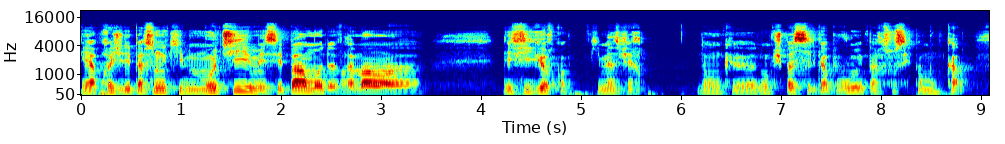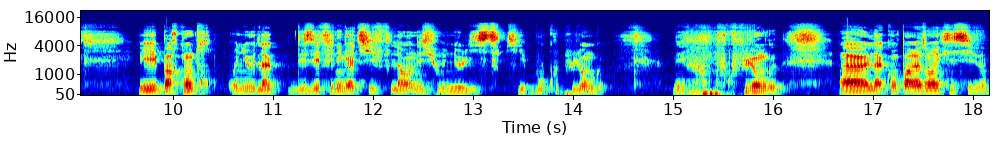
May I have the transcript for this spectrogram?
Et après, j'ai des personnes qui me motivent, mais c'est pas en mode vraiment euh, des figures, quoi, qui m'inspirent. Donc, euh, donc, je sais pas si c'est le cas pour vous, mais perso, c'est pas mon cas. Et par contre, au niveau des effets négatifs, là, on est sur une liste qui est beaucoup plus longue mais beaucoup plus longue. Euh, la comparaison excessive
